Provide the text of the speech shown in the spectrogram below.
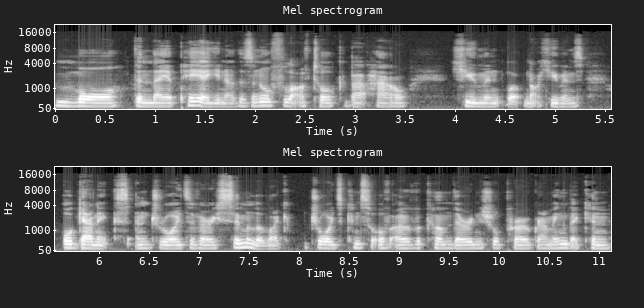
more than they appear. You know, there's an awful lot of talk about how human, well, not humans, organics and droids are very similar. Like droids can sort of overcome their initial programming, they can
